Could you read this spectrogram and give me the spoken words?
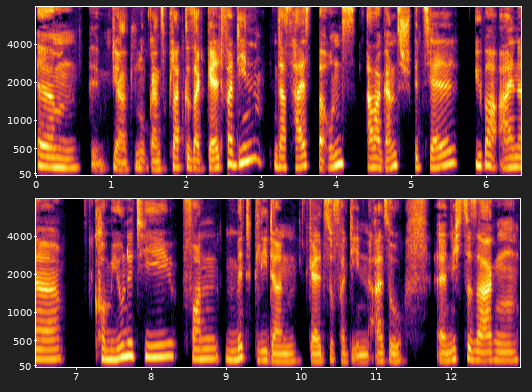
Ähm, ja, so ganz platt gesagt, Geld verdienen. Das heißt bei uns aber ganz speziell über eine Community von Mitgliedern Geld zu verdienen. Also äh, nicht zu sagen,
